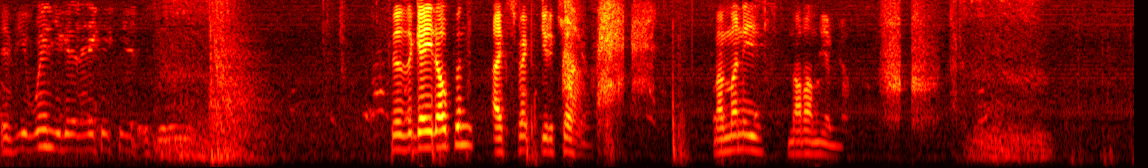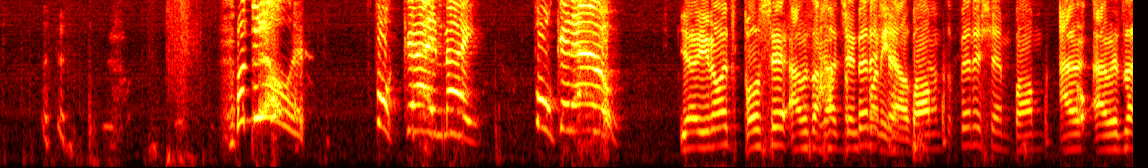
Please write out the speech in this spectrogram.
If you win, you get an AK Kid. If you lose, if there's a gate open, I expect you to kill him. My money's not on him. I Fucking mate! Fucking out. Yeah, you know what's bullshit? I was You have to 120 finish him, health. bum. You have to finish him, bum. I, I was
